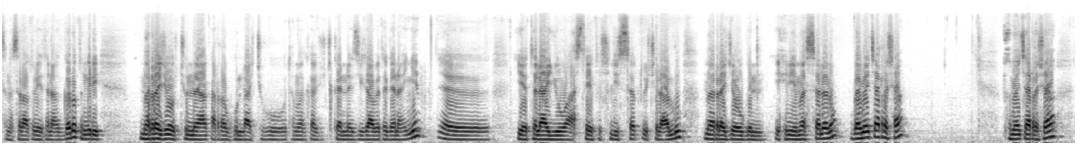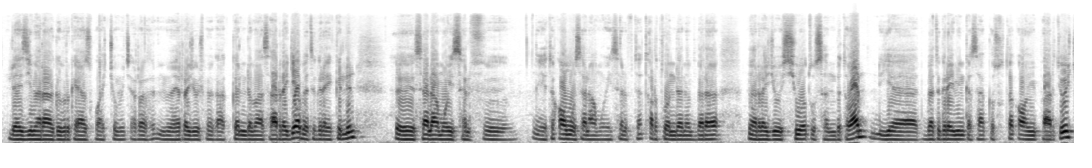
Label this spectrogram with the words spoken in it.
ስነስርዓቱ ላይ የተናገሩት። እንግዲህ መረጃዎቹን ነው ያቀረብሁላችሁ ተመልካቾች። ከነዚህ ጋር በተገናኘ የተለያዩ አስተያየቶች ሊሰጡ ይችላሉ። መረጃው ግን ይህን የመሰለ ነው። በመጨረሻ በመጨረሻ ለዚህ መርሃ ግብር ከያዝኳቸው መረጃዎች መካከል እንደ ማሳረጊያ በትግራይ ክልል ሰላማዊ ሰልፍ የተቃውሞ ሰላማዊ ሰልፍ ተጠርቶ እንደነበረ መረጃዎች ሲወጡ ሰንብተዋል። በትግራይ የሚንቀሳቀሱ ተቃዋሚ ፓርቲዎች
